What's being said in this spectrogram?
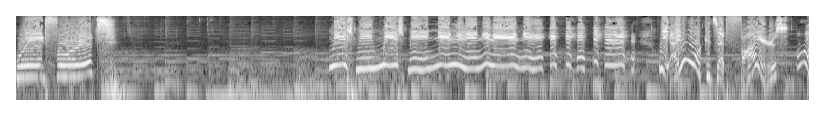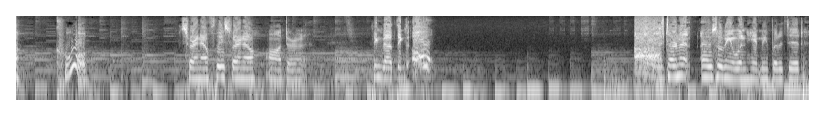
Wait for it. Miss me, miss me. Wait, I didn't know it could set fires. Oh, cool. Sorry now, please fire now. Aw, oh, darn it. Think that thing. Oh! Ah, oh, darn it. I was hoping it wouldn't hit me, but it did.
